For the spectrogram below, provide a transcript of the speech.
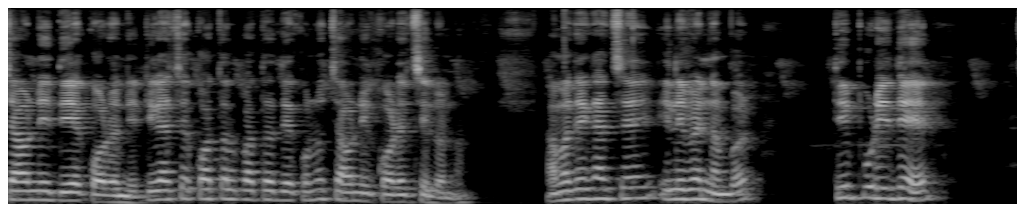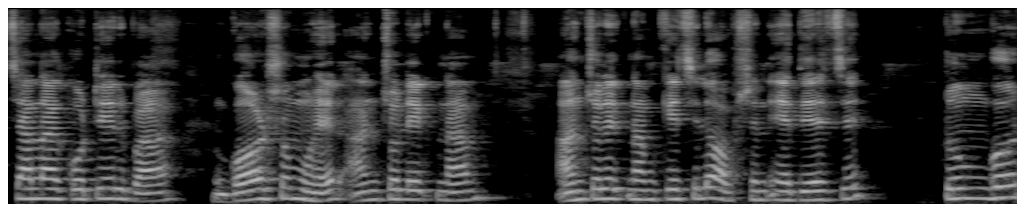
চাউনি দিয়ে করেনি। ঠিক আছে? কতাল পাতা দিয়ে কোনো চাউনি করেছিল না। আমাদের কাছে ইলেভেন নম্বর ত্রিপুরীদের চালাকোটির বা গড়সমূহের আঞ্চলিক নাম আঞ্চলিক নাম কে ছিল? অপশন এ দিয়েছে টুঙ্গর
